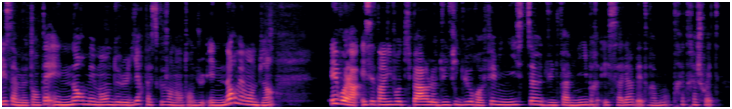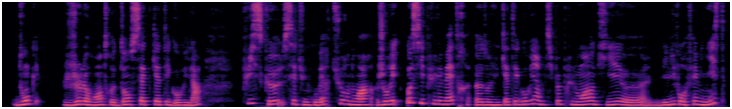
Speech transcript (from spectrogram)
et ça me tentait énormément de le lire parce que j'en ai entendu énormément de bien. Et voilà, et c'est un livre qui parle d'une figure féministe, d'une femme libre et ça a l'air d'être vraiment très très chouette. Donc je le rentre dans cette catégorie-là puisque c'est une couverture noire. J'aurais aussi pu le mettre euh, dans une catégorie un petit peu plus loin qui est euh, les livres féministes.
